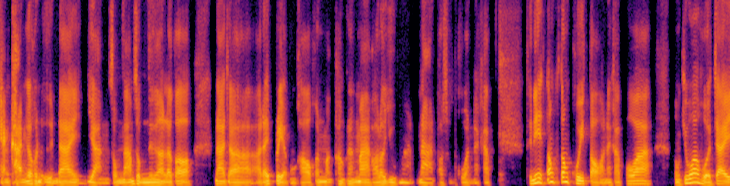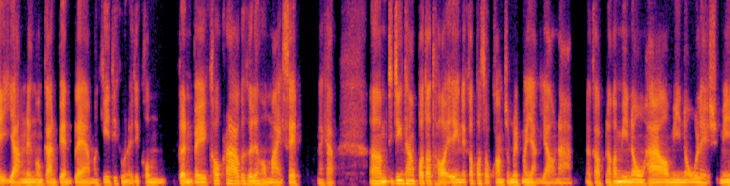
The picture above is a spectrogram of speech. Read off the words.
แข่งขันกับคนอื่นได้อย่างสมน้ำสมเนื้อ แล้วก็น่าจะได้เปรียบของเขาค่อนข้างมากเขาเราอยู่มานานพอสมควรนะครับ ทีนี้ต้องต้องคุยต่อนะครับ เพราะว่าผมคิดว่าหัวใจอย่างหนึ่งของการเปลี่ยนแปลงเมื่อกี้ที่คุณอธิคมเกินไปคร่าวๆ ก็คือเรื่องของ mindset นะครับ จริงๆ ทางปตทเองเนี่ยก็ประสบความสำเร็จมาอย่างยาวนานนะครับแล้วก็มีโน้ตฮาวมี knowledge มี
